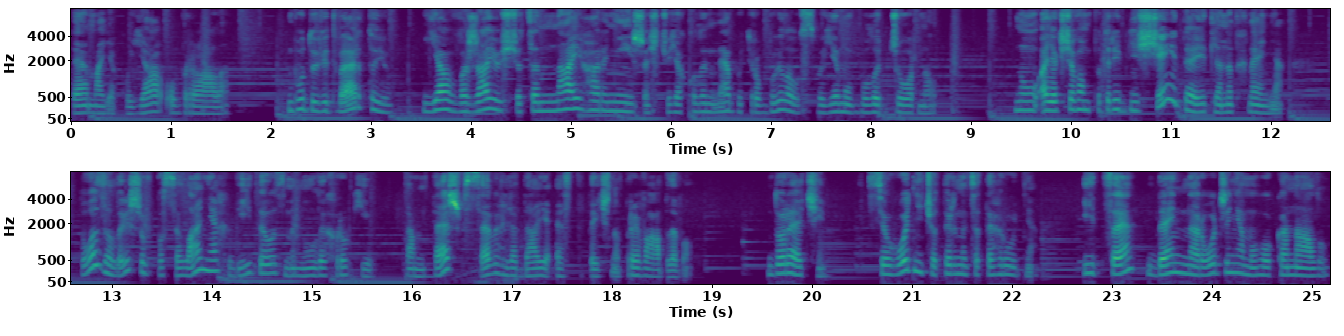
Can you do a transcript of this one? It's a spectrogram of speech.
тема, яку я обрала. Буду відвертою, я вважаю, що це найгарніше, що я коли-небудь робила у своєму bullet journal. Ну, а якщо вам потрібні ще ідеї для натхнення, то залишу в посиланнях відео з минулих років. Там теж все виглядає естетично привабливо. До речі, сьогодні 14 грудня, і це день народження мого каналу.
